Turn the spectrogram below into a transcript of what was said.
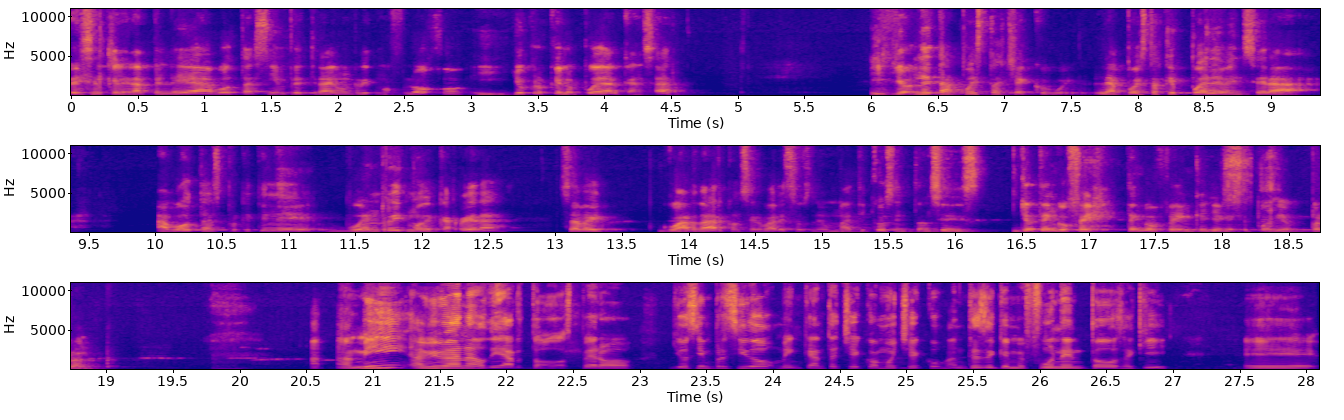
es el que le da pelea, Bottas siempre trae un ritmo flojo y yo creo que lo puede alcanzar. Y yo neta apuesto a Checo, güey. Le apuesto a que puede vencer a, a Bottas porque tiene buen ritmo de carrera, sabe guardar, conservar esos neumáticos, entonces yo tengo fe, tengo fe en que llegue ese podio pronto. A, mí, a mí me van a odiar todos, pero yo siempre he sido, me encanta Checo, amo Checo, antes de que me funen todos aquí. Eh,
